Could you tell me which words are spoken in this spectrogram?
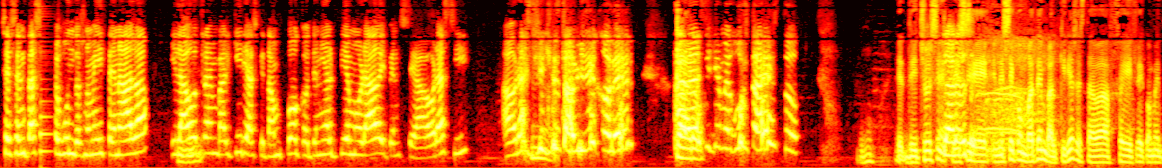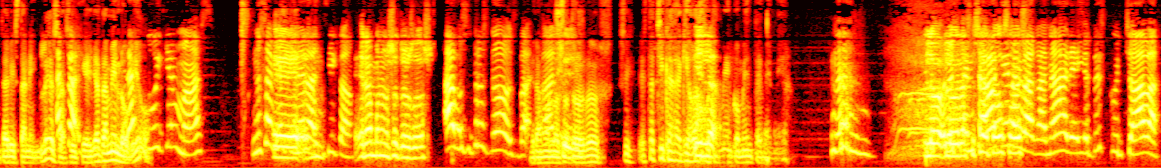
60 segundos, no me hice nada. Y la otra en Valquirias, que tampoco tenía el pie morado y pensé, ahora sí, ahora sí Mm. que está bien, joder. Claro. Ahora sí que me gusta esto. Eh, De hecho, ese- Claro, ese- en ese combate en Valkyrias estaba Faith de comentarista en inglés, así que ella también lo ¿Eras vio. tú y quién más? No sabía Eh, quién era la chica. Éramos nosotros dos. Ah, vosotros dos. Va- Éramos vale. nosotros dos. Sí, esta chica de aquí abajo la- también comenta MMA. Y Lo, lo Pues gracioso de pensaba todo, que no ¿sabes? iba a ganar, ¿eh? Yo te escuchaba.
